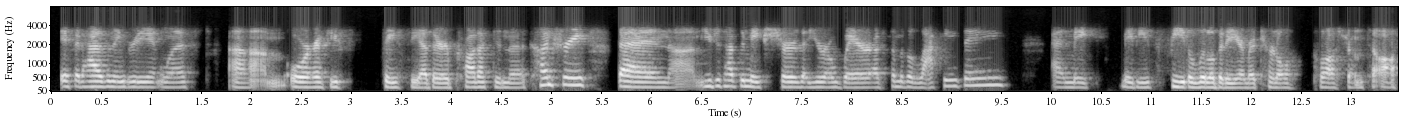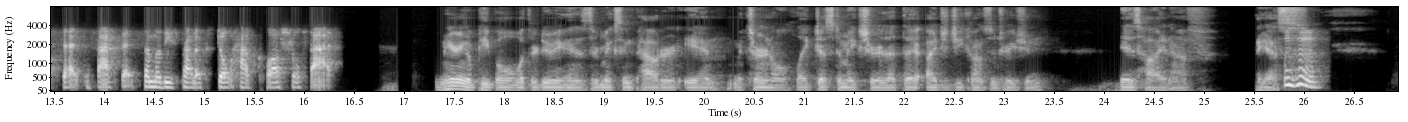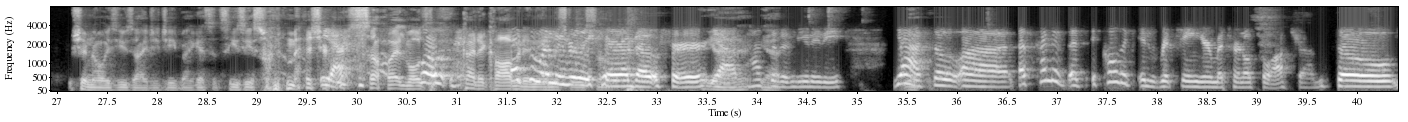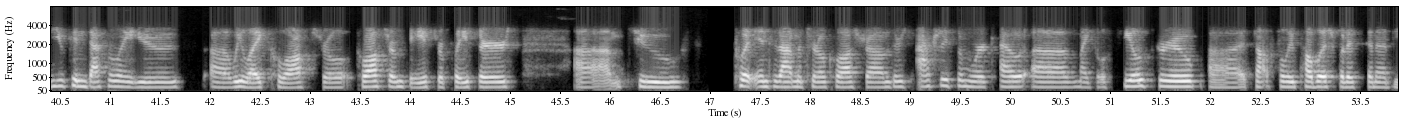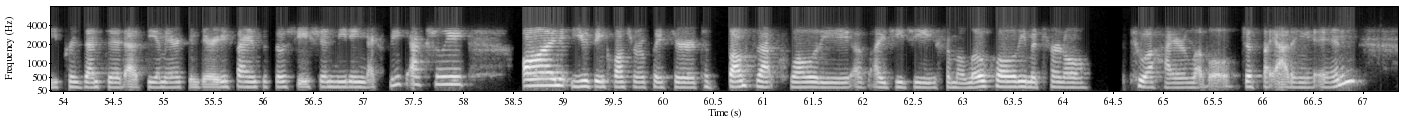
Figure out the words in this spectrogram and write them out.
If it has an ingredient list, um, or if you face the other product in the country, then um, you just have to make sure that you're aware of some of the lacking things and make maybe feed a little bit of your maternal colostrum to offset the fact that some of these products don't have colostral fat. I'm hearing of people what they're doing is they're mixing powdered and maternal, like just to make sure that the IgG concentration is high enough. I guess. Mm-hmm shouldn't always use IgG, but I guess it's easiest one to measure. Yeah. So it's most well, kind of common that's in the, the one we really so. care about for yeah, yeah passive yeah. immunity. Yeah, so uh, that's kind of it's, it's called like enriching your maternal colostrum. So you can definitely use uh, we like colostrum colostrum based replacers um, to put into that maternal colostrum. There's actually some work out of Michael Steele's group. Uh, it's not fully published, but it's going to be presented at the American Dairy Science Association meeting next week, actually, on using colostrum replacer to bump that quality of IgG from a low quality maternal to a higher level just by adding it in.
